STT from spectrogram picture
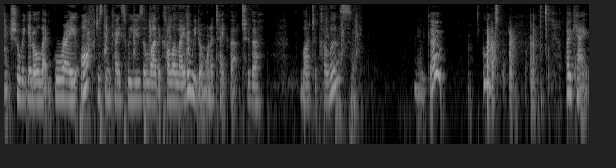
Make sure we get all that grey off, just in case we use a lighter colour later. We don't want to take that to the lighter colours. There we go. Good. Okay.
